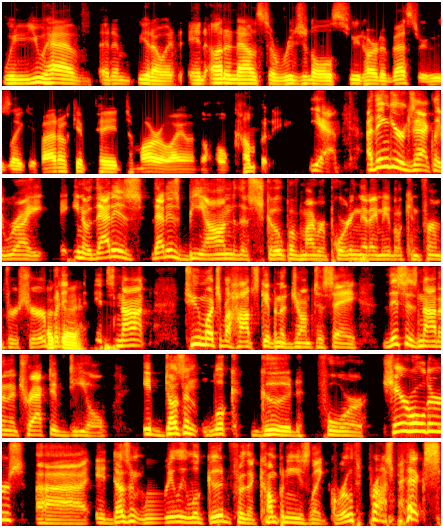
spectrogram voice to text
when you have an you know an, an unannounced original sweetheart investor who's like if i don't get paid tomorrow i own the whole company Yeah, I think you're exactly right. You know, that is that is beyond the scope of my reporting that I'm able to confirm for sure. But it, it's not too much of a hop, skip, and a jump to say this is not an attractive deal. It doesn't look good for shareholders. Uh, it doesn't really look good for the company's like growth prospects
